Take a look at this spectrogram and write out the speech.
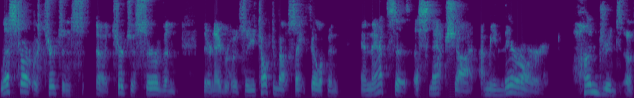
let's start with church and uh, churches serving their neighborhood. So you talked about st philip and and that's a, a snapshot. I mean there are hundreds of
